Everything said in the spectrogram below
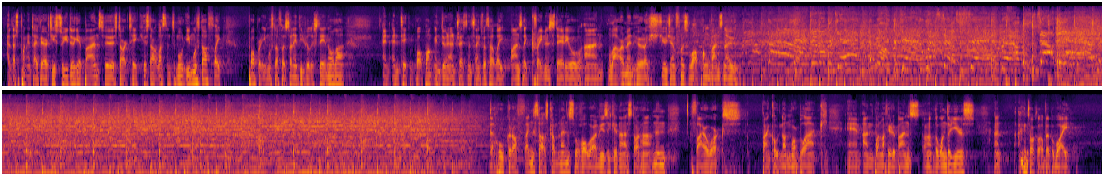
at this point it diverges. So you do get bands who start take who start listening to more emo stuff, like proper emo stuff like Sunny Day Real Estate and all that. And, and taking pop punk and doing interesting things with it, like bands like Crime in Stereo and Latterman, who are a huge influence on a lot of punk bands now. The whole gruff thing starts coming in, so hot water music and that start happening. Fireworks, band called None More Black, um, and one of my favourite bands, uh, The Wonder Years. And I can talk a little bit about why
